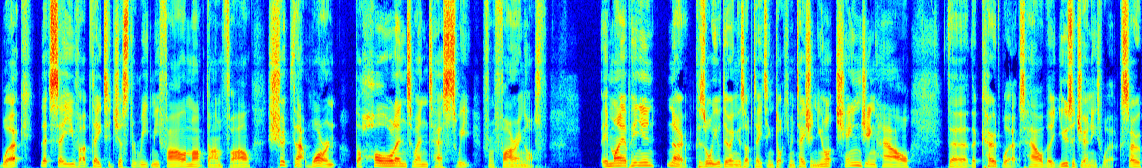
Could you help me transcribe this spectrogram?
work, let's say you've updated just a README file, a Markdown file, should that warrant the whole end-to-end test suite from firing off? In my opinion, no, because all you're doing is updating documentation. You're not changing how the the code works, how the user journeys work. So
